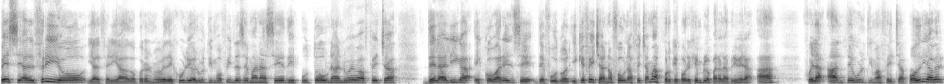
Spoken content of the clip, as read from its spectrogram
Pese al frío y al feriado por el 9 de julio, el último fin de semana se disputó una nueva fecha de la Liga Escobarense de Fútbol. ¿Y qué fecha? No fue una fecha más, porque por ejemplo para la primera A fue la anteúltima fecha. Podría haber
